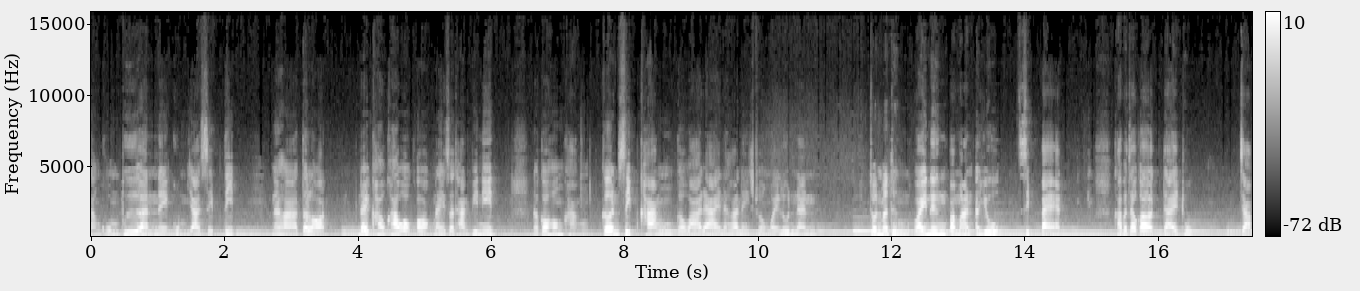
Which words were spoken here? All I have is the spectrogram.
สังคมเพื่อนในกลุ่มยาเสพติด นะคะตลอดได้เข้าเข้าออกออกในสถานพินิษแล้วก็ห้องขังเกิน 10 ครั้งก็ว่าได้นะคะ ในช่วงวัยรุ่นนั้น จนมาถึงวัยหนึ่งประมาณอายุ 18 ข้าพเจ้าก็ได้ถูกจับ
